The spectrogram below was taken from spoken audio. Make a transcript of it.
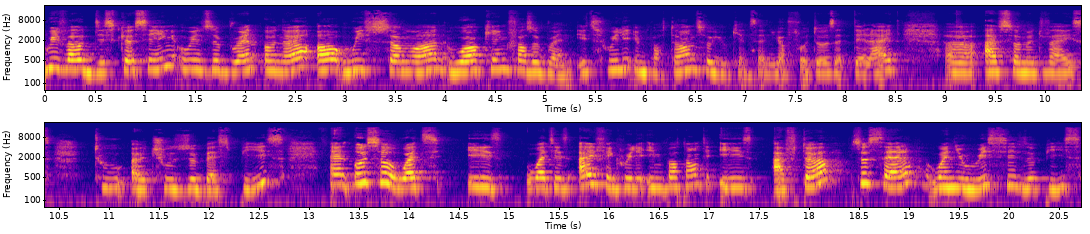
without discussing with the brand owner or with someone working for the brand. It's really important so you can send your photos at daylight, uh, have some advice to choose the best piece. And also what's is what is I think really important is after the sale, when you receive the piece,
